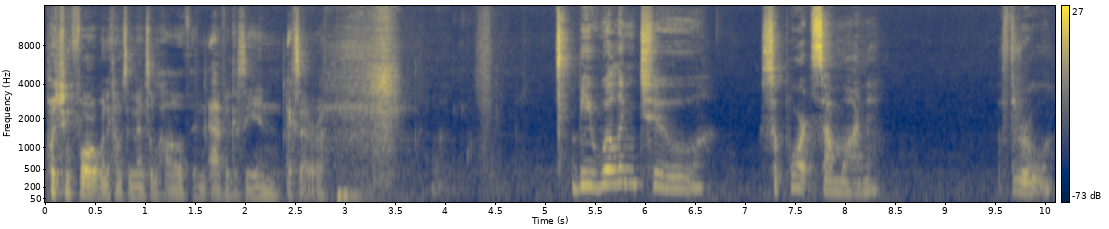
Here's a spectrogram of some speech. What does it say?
pushing forward when it comes to mental health and advocacy and etc. Be willing to support someone through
